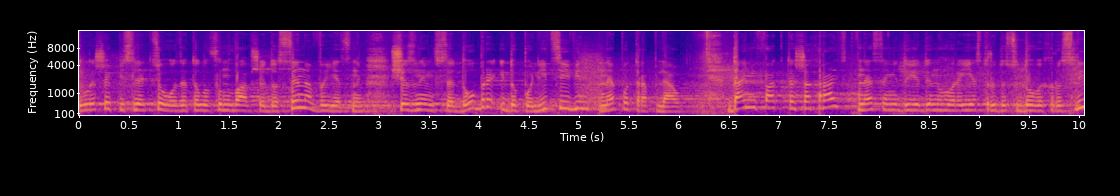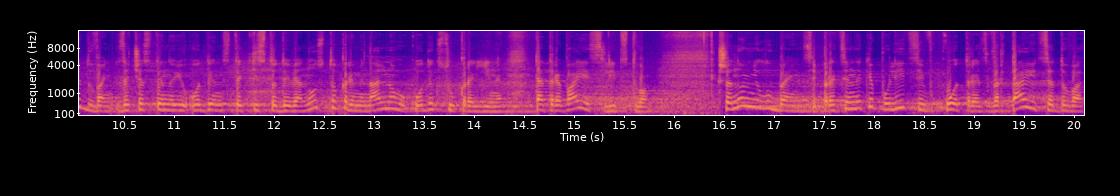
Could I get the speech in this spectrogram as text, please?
І лише після цього, зателефонувавши до сина, вияснив, що з ним все добре і до поліції він не потрапляв. Дані факти шахрайств внесені до єдиного реєстру досудових розслідувань за частиною 1 статті 190 Кримінального кодексу України та триває слідство. Шановні лубенці, працівники поліції вкотре звертаються до вас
